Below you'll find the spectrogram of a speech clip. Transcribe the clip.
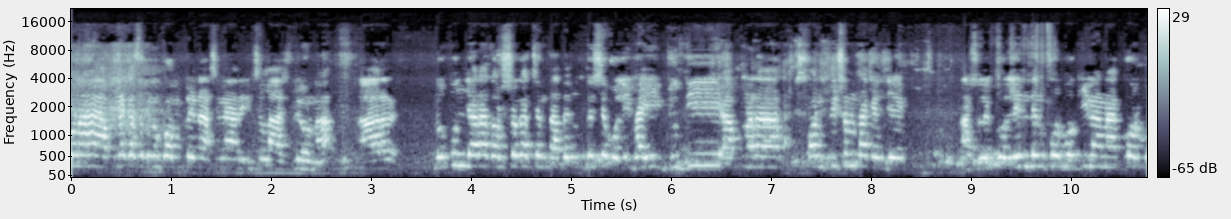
মনে হয় আপনার কাছে কোনো কমপ্লেন আসে না আর ইনশাল্লাহ আসবেও না। আর নতুন যারা দর্শক আছেন তাদের উদ্দেশ্যে বলি ভাই যদি আপনারা কনফিউশন থাকেন যে আসলে কো- লেনদেন করব কিনা না করব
